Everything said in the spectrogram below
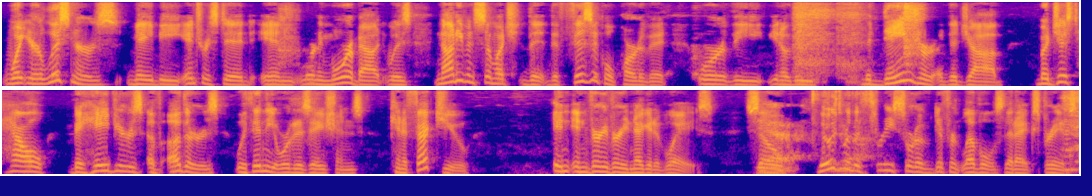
what your listeners may be interested in learning more about was not even so much the, the physical part of it or the, you know, the, the danger of the job, but just how behaviors of others within the organizations can affect you in, in very, very negative ways. So yeah. those were the three sort of different levels that I experienced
